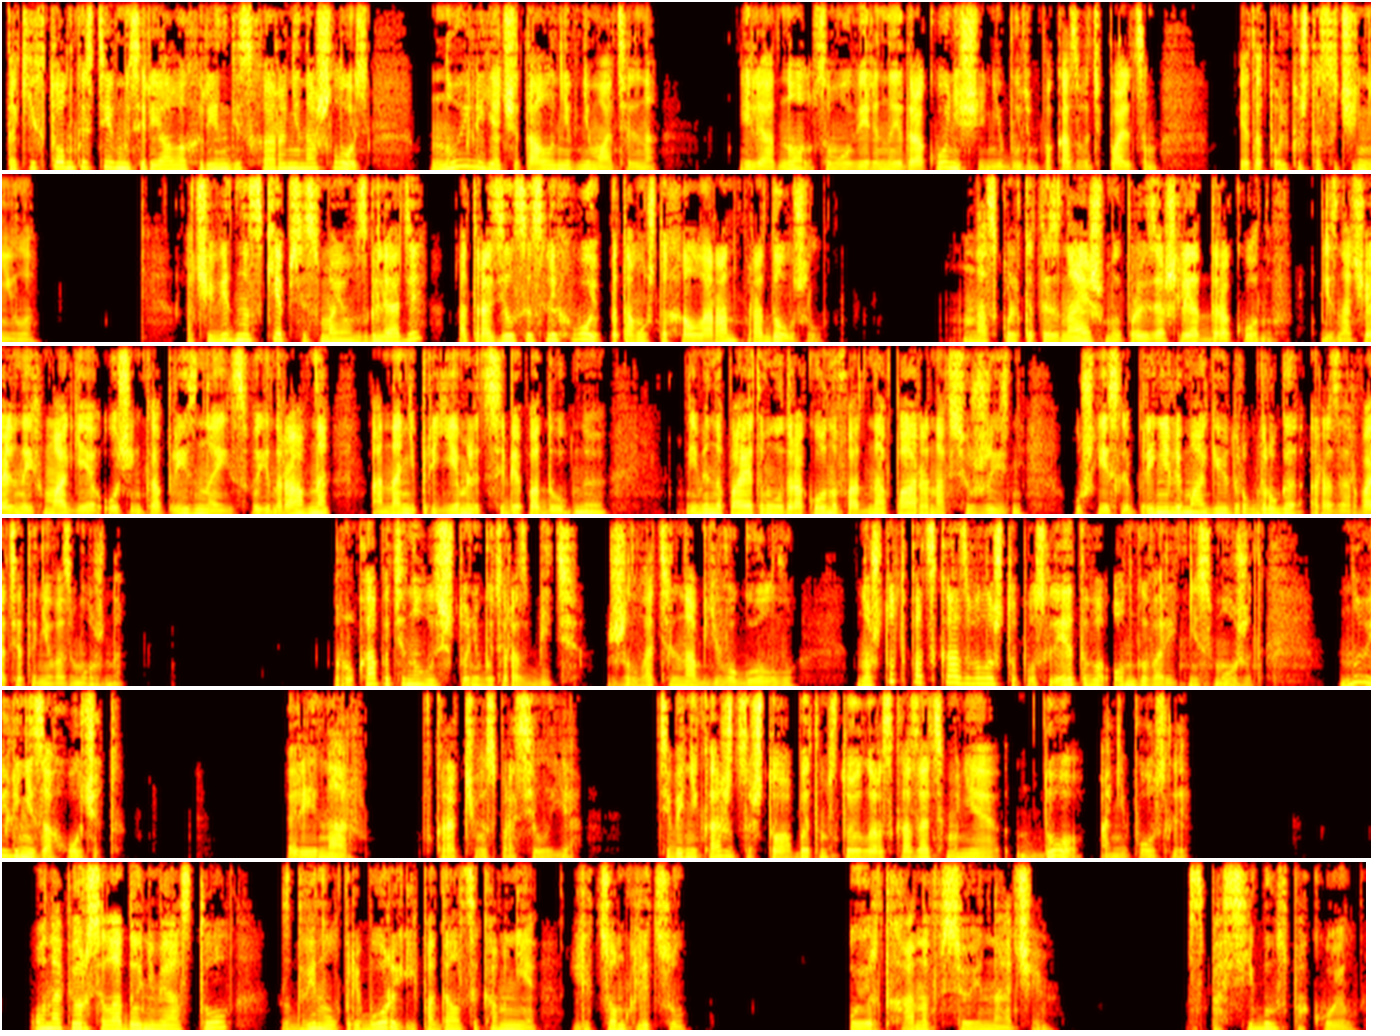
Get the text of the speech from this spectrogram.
Таких тонкостей в материалах Рингисхара не нашлось, ну или я читала невнимательно — или одно самоуверенное драконище, не будем показывать пальцем, это только что сочинило. Очевидно, скепсис в моем взгляде отразился с лихвой, потому что Халлоран продолжил. Насколько ты знаешь, мы произошли от драконов. Изначально их магия очень капризна и своенравна, она не приемлет себе подобную. Именно поэтому у драконов одна пара на всю жизнь. Уж если приняли магию друг друга, разорвать это невозможно. Рука потянулась что-нибудь разбить, желательно об его голову, но что-то подсказывало, что после этого он говорить не сможет, ну или не захочет. «Рейнар», — вкратчиво спросила я, — «тебе не кажется, что об этом стоило рассказать мне до, а не после?» Он оперся ладонями о стол, сдвинул приборы и подался ко мне, лицом к лицу. У Иртханов все иначе. Спасибо, успокоил.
